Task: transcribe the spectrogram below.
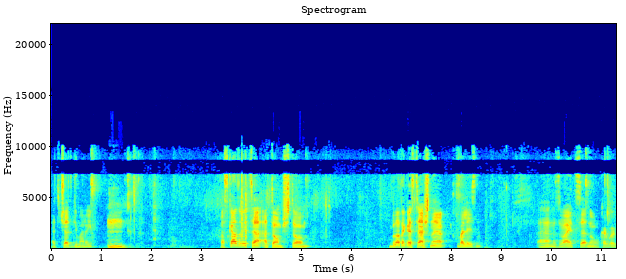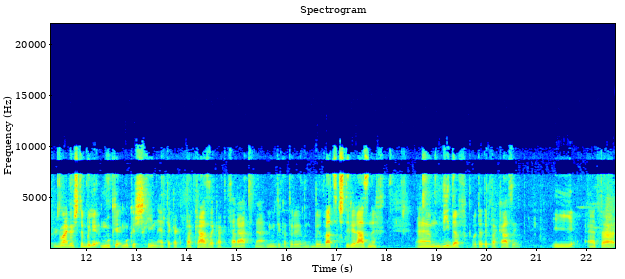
эту часть Геморы. Рассказывается о том, что была такая страшная болезнь, э, называется, ну, как бы, Гмара говорит, что были муки, мукашхин, это как проказа, как царат, да, люди, которые, были 24 разных э, видов вот этой проказы, и это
